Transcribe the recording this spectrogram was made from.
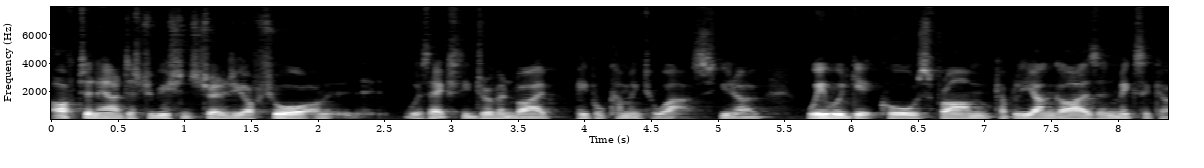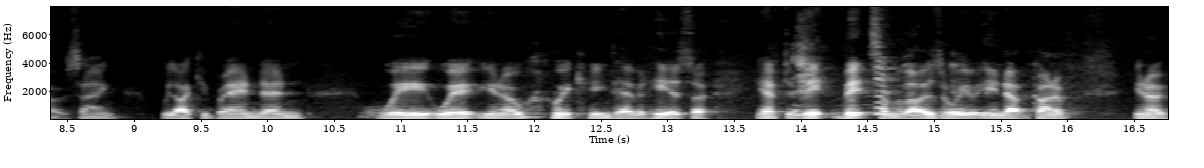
often our distribution strategy offshore um, was actually driven by people coming to us. You know, we would get calls from a couple of young guys in Mexico saying, we like your brand and we, we're, you know, we're keen to have it here. So you have to vet, vet some of those or you end up kind of you know,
